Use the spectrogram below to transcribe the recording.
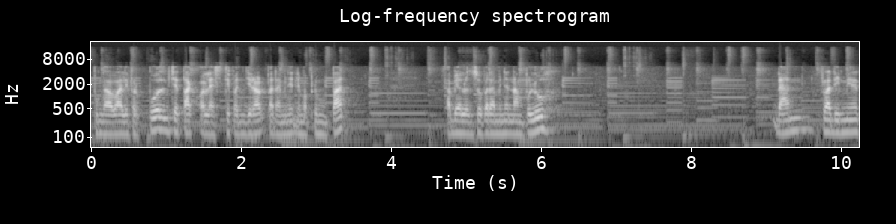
punggawa Liverpool dicetak oleh Steven Gerrard pada menit 54, Xabi Alonso pada menit 60, dan Vladimir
